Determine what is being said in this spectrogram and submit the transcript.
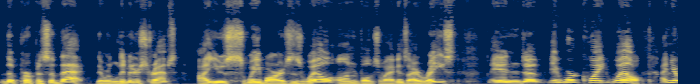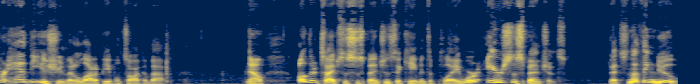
the purpose of that. There were limiter straps. I used sway bars as well on Volkswagens I raced, and uh, it worked quite well. I never had the issue that a lot of people talk about. Now, other types of suspensions that came into play were air suspensions. That's nothing new.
